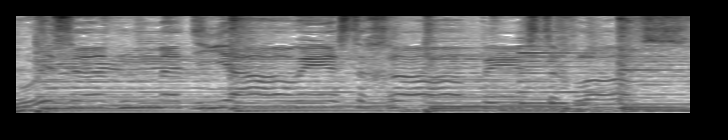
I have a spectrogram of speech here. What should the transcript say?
Hoe is het met jouw eerste grap, eerste glas?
